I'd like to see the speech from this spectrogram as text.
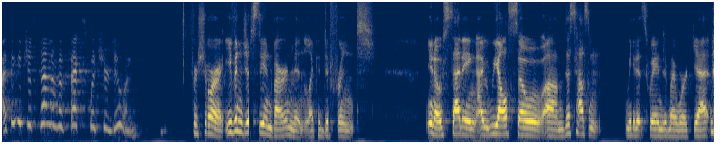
i think it just kind of affects what you're doing. For sure. Even just the environment like a different you know setting I, we also um, this hasn't made its way into my work yet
